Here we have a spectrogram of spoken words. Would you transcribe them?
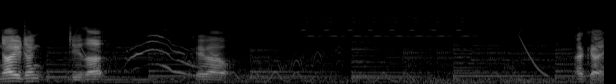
No, don't do that. Go out. Okay.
